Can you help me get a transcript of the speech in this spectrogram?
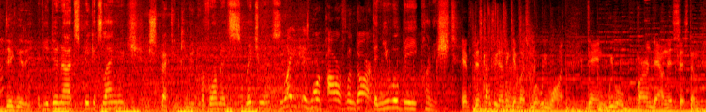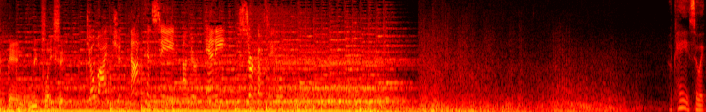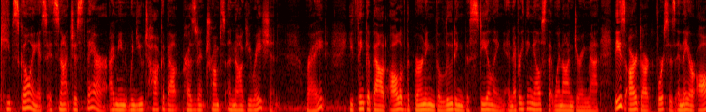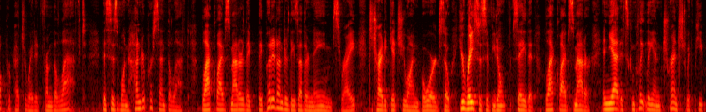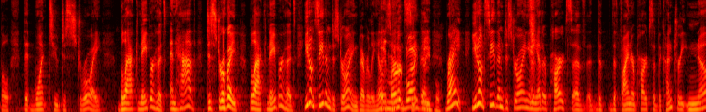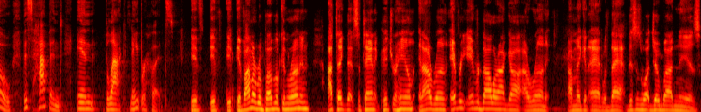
Dignity. If you do not speak its language, respect and community, perform its rituals, light is more powerful than dark, then you will be punished. If this country doesn't give us what we want, then we will burn down this system and replace it. Joe Biden should not concede under any circumstance. Okay, so it keeps going. It's it's not just there. I mean, when you talk about President Trump's inauguration, right? You think about all of the burning, the looting, the stealing, and everything else that went on during that. These are dark forces, and they are all perpetuated from the left. This is 100% the left. Black Lives Matter, they, they put it under these other names, right? To try to get you on board. So you're racist if you don't say that Black Lives Matter. And yet it's completely entrenched with people that want to destroy black neighborhoods and have destroyed black neighborhoods. You don't see them destroying Beverly Hills. They murdered black them, people. Right. You don't see them destroying any other parts of the, the finer parts of the country. No, this happened in black neighborhoods if if if, if I'm a Republican running, I take that satanic picture of him and I run every every dollar I got, I run it. I make an ad with that. This is what Joe Biden is.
